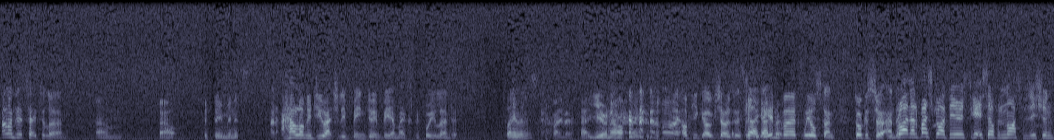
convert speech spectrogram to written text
How long did it take to learn? Um, about 15 minutes. And how long had you actually been doing BMX before you learned it? 20 minutes. 20 minutes. About a year and a half, I. All right, off you go. Show us this. Okay, this is the for it. invert wheel stand. Talk us through it, Andy. Right, now the basic idea is to get yourself in a nice position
